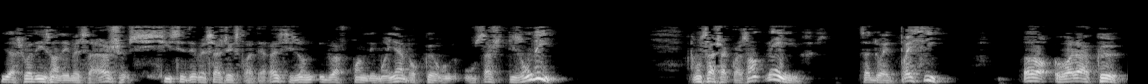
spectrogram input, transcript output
Il y a soi-disant des messages, si c'est des messages extraterrestres, ils, doivent prendre les moyens pour qu'on sache ce qu'ils ont dit. Qu'on sache à quoi s'en tenir. Ça doit être précis. Or, voilà que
